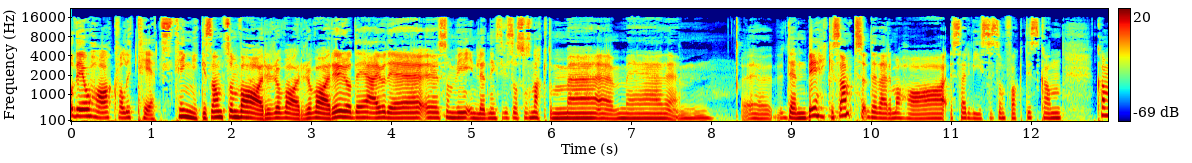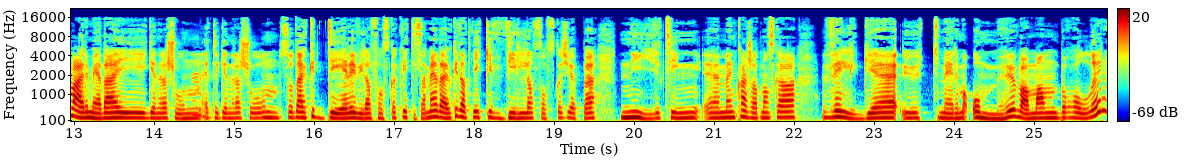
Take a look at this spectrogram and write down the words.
Og det å ha kvalitetsting ikke sant, som varer og varer og varer, og det er jo det eh, som vi innledningsvis også snakket om med, med uh, Denby, ikke sant. Det der med å ha servise som faktisk kan, kan være med deg i generasjon mm. etter generasjon. Så det er jo ikke det vi vil at folk skal kvitte seg med. Det er jo ikke det at vi ikke vil at folk skal kjøpe nye ting, uh, men kanskje at man skal velge ut mer med omhu hva man beholder,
